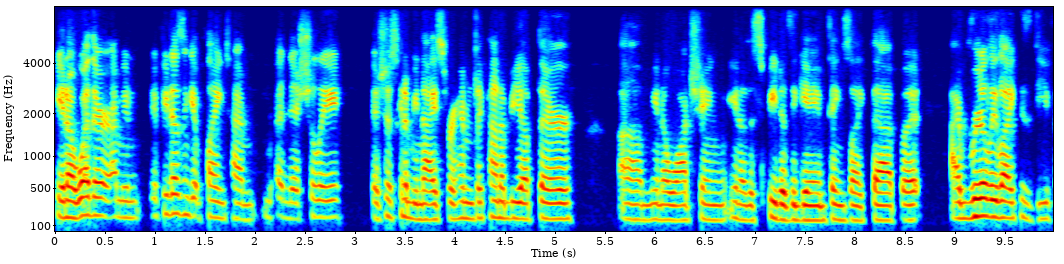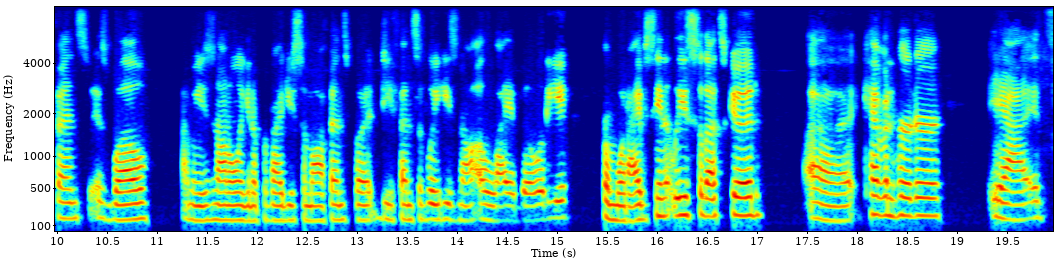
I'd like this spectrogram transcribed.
You know, whether I mean, if he doesn't get playing time initially, it's just going to be nice for him to kind of be up there, um, you know, watching, you know, the speed of the game, things like that. But I really like his defense as well. I mean, he's not only going to provide you some offense, but defensively, he's not a liability from what I've seen at least. So that's good. Uh, Kevin Huerter, yeah, it's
